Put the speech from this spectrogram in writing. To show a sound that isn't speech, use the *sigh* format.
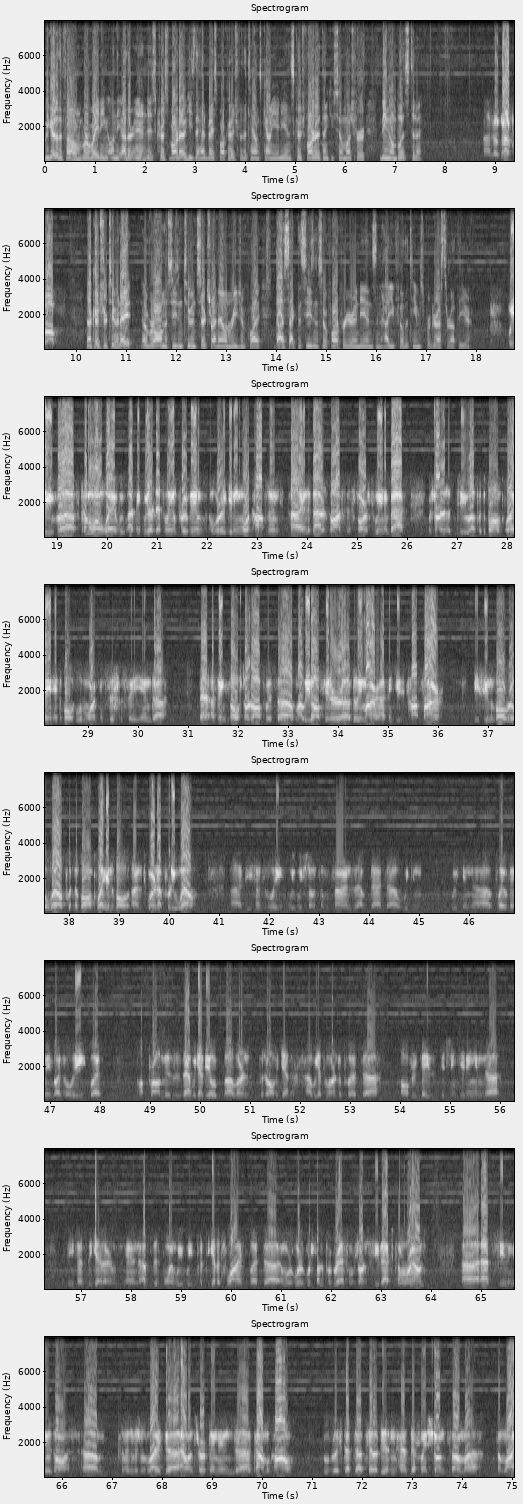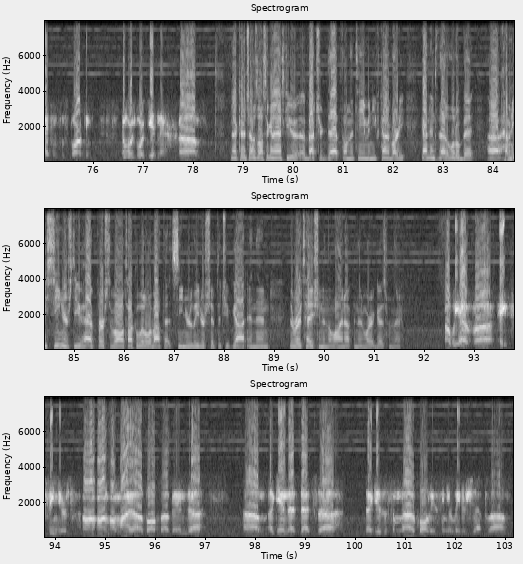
We go to the phone. We're waiting on the other end is Chris Vardo. He's the head baseball coach for the Towns County Indians. Coach Vardo, thank you so much for being on Blitz today. Uh, no, not a problem. Now, Coach, you're two and eight overall in the season, two and six right now in region play. Dissect the season so far for your Indians and how you feel the team's progressed throughout the year. We've uh, come a long way. We, I think we are definitely improving. We're getting more confidence uh, in the batter's box as far as swinging the bat. We're starting to, uh, put the ball in play and hit the ball with a little more consistency. And uh, that, I think, all started off with uh, my leadoff hitter, uh, Billy Meyer. I think he's caught fire he's seen the ball real well, putting the ball in play, hitting the ball and squaring up pretty well. Uh, defensively, we, we've shown some signs that that uh, we can we can uh, play with anybody in the league, but problem is is that we got to be able to uh, learn to put it all together. Uh, we have to learn to put uh, all three phases, pitching, hitting, and uh, defense together. And up to this point, we we put together twice, but uh, and we're, we're we're starting to progress, and we're starting to see that come around uh, as the season goes on. Um, some individuals like uh, Alan Turpin and uh, Kyle McConnell who've really stepped up. Taylor Denton has definitely shown some uh, some life and some spark, and, and we're, we're getting there. Um, now, Coach, I was also going to ask you about your depth on the team, and you've kind of already gotten into that a little bit. Uh, how many seniors do you have, first of all? Talk a little about that senior leadership that you've got, and then the rotation in the lineup, and then where it goes from there. Uh, we have uh, eight seniors on, on, on my uh, ball club, and uh, um, again, that that's uh, that gives us some uh, quality senior leadership. Um,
